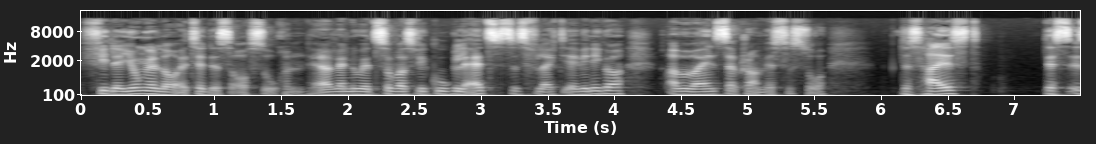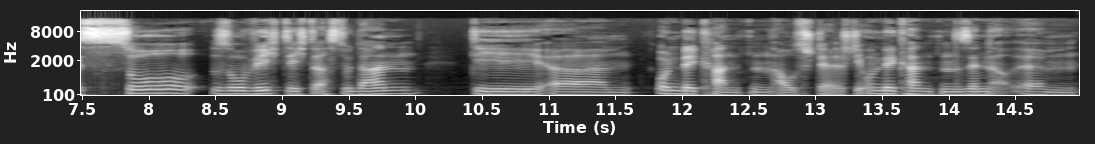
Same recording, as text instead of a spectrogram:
viele junge Leute das auch suchen. Ja, wenn du jetzt sowas wie Google Ads, ist das vielleicht eher weniger, aber bei Instagram ist es so. Das heißt, das ist so, so wichtig, dass du dann die ähm, Unbekannten ausstellst. Die Unbekannten sind ähm,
